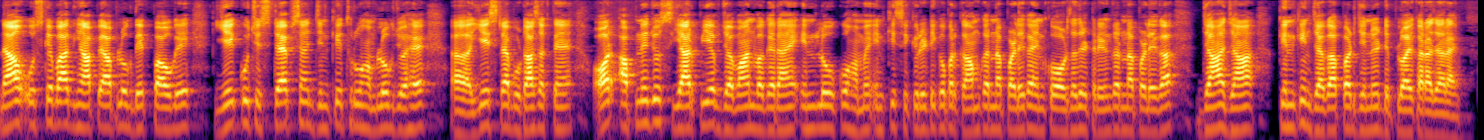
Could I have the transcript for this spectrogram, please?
ना उसके बाद यहाँ पे आप लोग देख पाओगे, ये कुछ स्टेप्स हैं जिनके थ्रू हम लोग जो है ये स्टेप उठा सकते हैं। और अपने जो सीआरपीएफ जवान वगैरह हैं, इन लोगों को हमें, इनकी सिक्योरिटी के ऊपर काम करना पड़ेगा, इनको और ज़्यादा ट्रेन करना पड़ेगा जहाँ जहाँ किन किन जगह पर जिन्हें डिप्लॉय करा जा रहा है।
